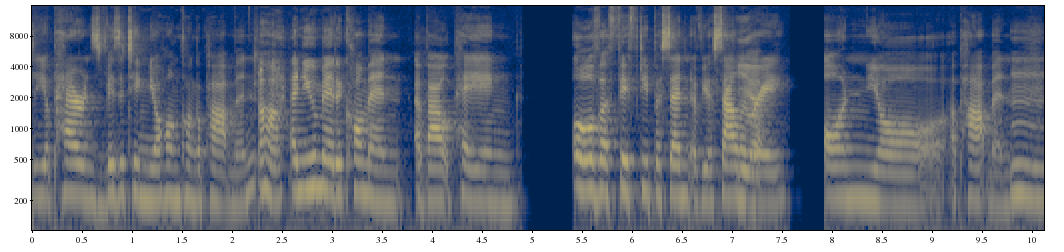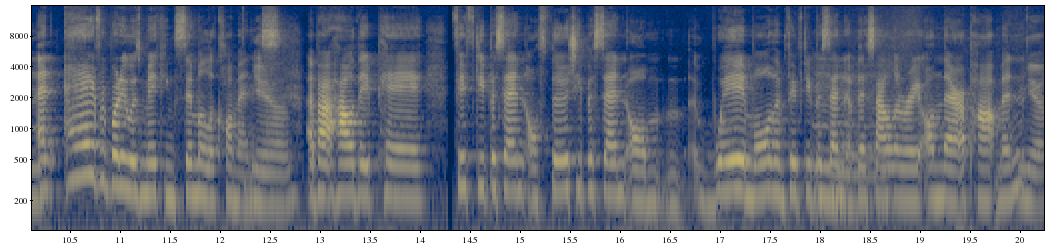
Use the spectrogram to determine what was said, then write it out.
your parents visiting your Hong Kong apartment, Uh-huh. and you made a comment about paying over 50% of your salary on your apartment and everybody was making similar comments Mm. Yeah. about how they pay 50% or 30% or way more than 50% of their salary on their apartment Mm. Yeah.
